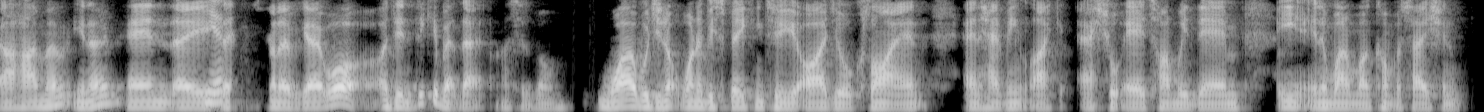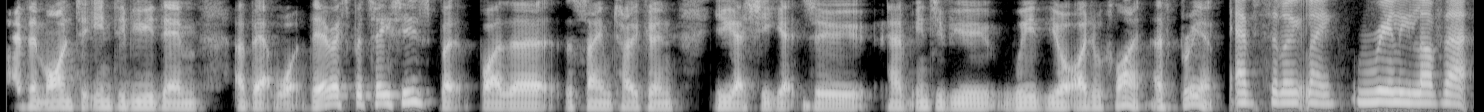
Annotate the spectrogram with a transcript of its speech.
aha moment, you know, and they, yep. they kind of go, well, I didn't think about that. I said, well, why would you not want to be speaking to your ideal client and having like actual airtime with them in a one-on-one conversation? Have them on to interview them about what their expertise is, but by the, the same token, you actually get to have interview with your ideal client. That's brilliant. Absolutely. Really love that.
